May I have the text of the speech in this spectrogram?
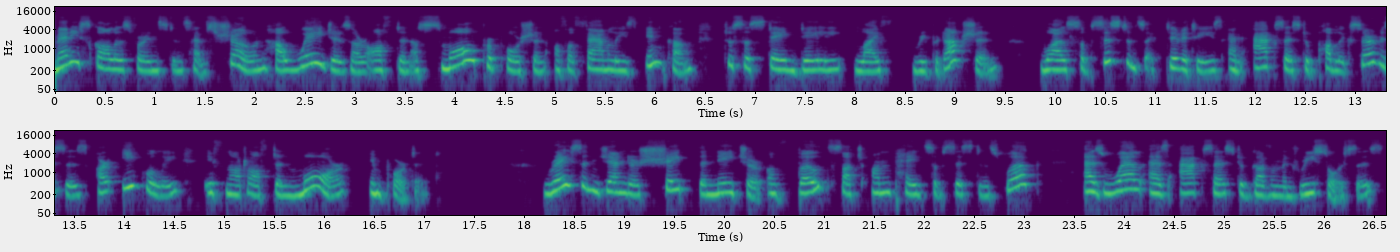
Many scholars, for instance, have shown how wages are often a small proportion of a family's income to sustain daily life reproduction, while subsistence activities and access to public services are equally, if not often more, important. Race and gender shape the nature of both such unpaid subsistence work, as well as access to government resources,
